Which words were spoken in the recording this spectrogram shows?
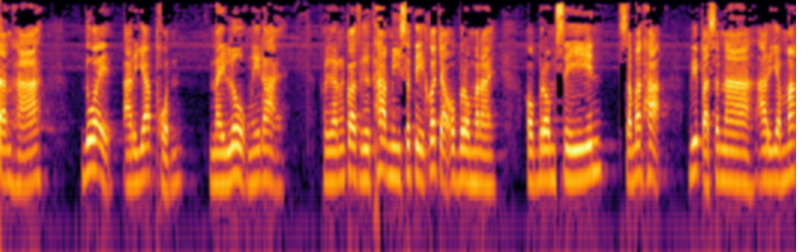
ตันหาด้วยอริยผลในโลกนี้ได้ เพราะฉะนั้นก็คือถ้ามีสติก็จะอบรมอะไร อบรมศีล สมถะ วิปัสนา อริยมรรค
